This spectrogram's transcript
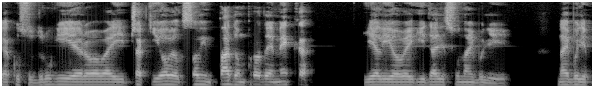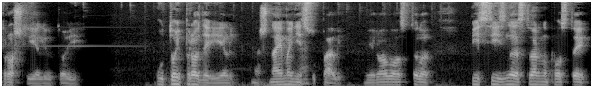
kako su drugi, jer ovaj, čak i ove, s ovim padom prodaje Meka, jeli ovaj, i dalje su najbolji, najbolje prošli, jeli, u toj, u toj prodaji, jeli, znaš, najmanje su pali, jer ovo ostalo, PC izgleda stvarno postoje,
